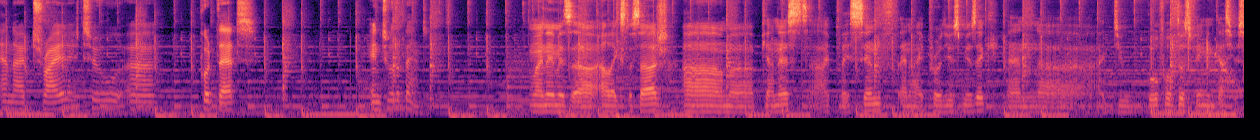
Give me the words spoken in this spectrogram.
and I try to uh, put that into the band. My name is uh, Alex Lesage. I'm a pianist. I play synth and I produce music, and uh, I do both of those things in Cassius.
